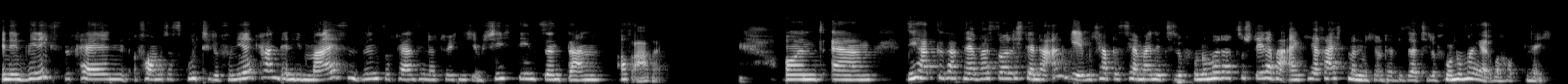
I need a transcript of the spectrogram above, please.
in den wenigsten Fällen vormittags gut telefonieren kann, denn die meisten sind, sofern sie natürlich nicht im Schichtdienst sind, dann auf Arbeit. Und ähm, sie hat gesagt, na, was soll ich denn da angeben? Ich habe bisher meine Telefonnummer dazu stehen, aber eigentlich erreicht man mich unter dieser Telefonnummer ja überhaupt nicht.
